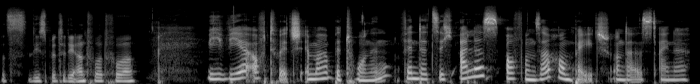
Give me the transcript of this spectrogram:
Jetzt lies bitte die Antwort vor. Wie wir auf Twitch immer betonen, findet sich alles auf unserer Homepage und da ist eine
